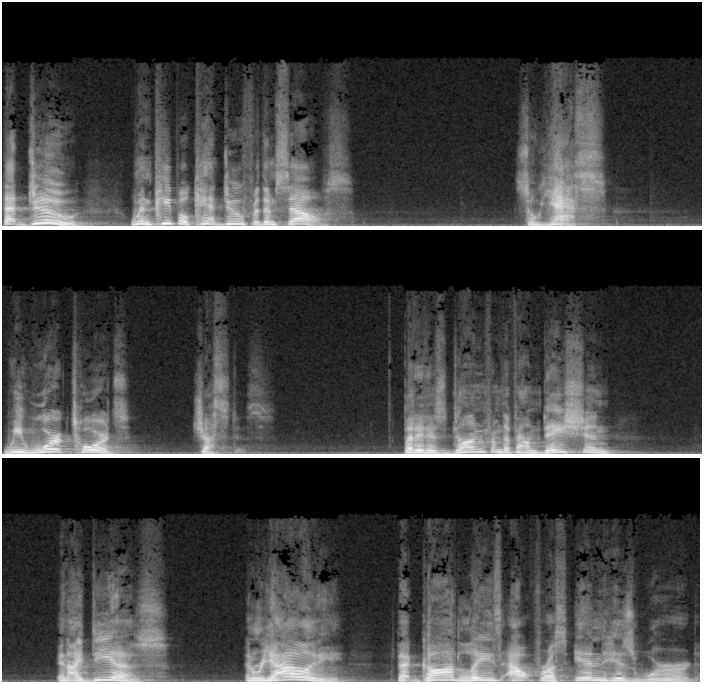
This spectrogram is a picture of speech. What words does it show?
that do when people can't do for themselves. So, yes, we work towards justice, but it is done from the foundation and ideas and reality that God lays out for us in His Word.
